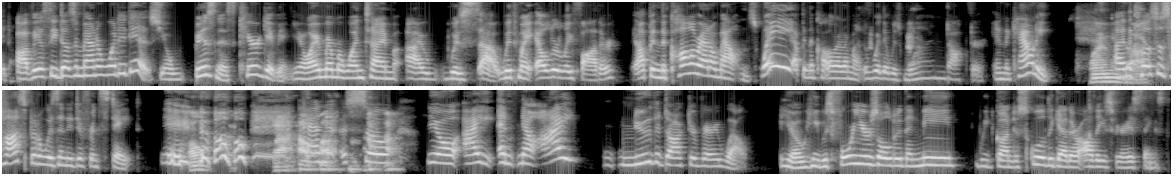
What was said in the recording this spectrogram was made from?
it obviously doesn't matter what it is. You know, business, caregiving. You know, I remember one time I was uh, with my elderly father up in the Colorado mountains, way up in the Colorado mountains, where there was one doctor in the county, One and the closest hospital was in a different state. You Oh, wow. and so you know i and now i knew the doctor very well you know he was four years older than me we'd gone to school together all these various things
